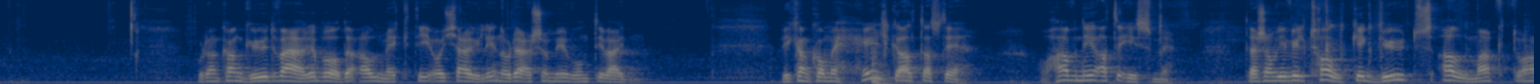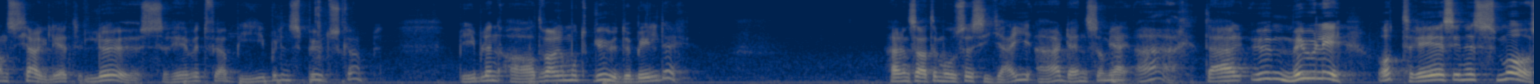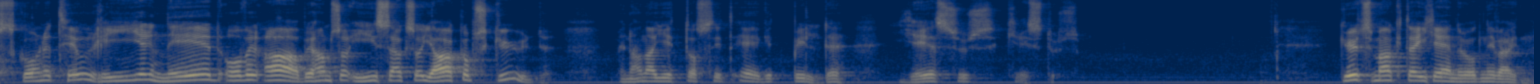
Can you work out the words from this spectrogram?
Hvordan kan Gud være både allmektig og kjærlig når det er så mye vondt i verden? Vi kan komme helt galt av sted og havne i ateisme dersom vi vil tolke Guds allmakt og Hans kjærlighet løsrevet fra Bibelens budskap. Bibelen advarer mot gudebilder. Herren sa til Moses, 'Jeg er den som jeg er'. Det er umulig å tre sine småskårne teorier ned over Abrahams og Isaks og Jakobs Gud. Men han har gitt oss sitt eget bilde, Jesus Kristus. Guds makt er ikke enerådende i verden,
